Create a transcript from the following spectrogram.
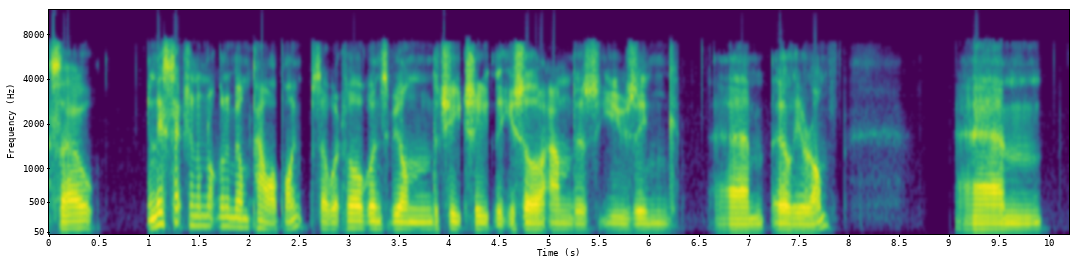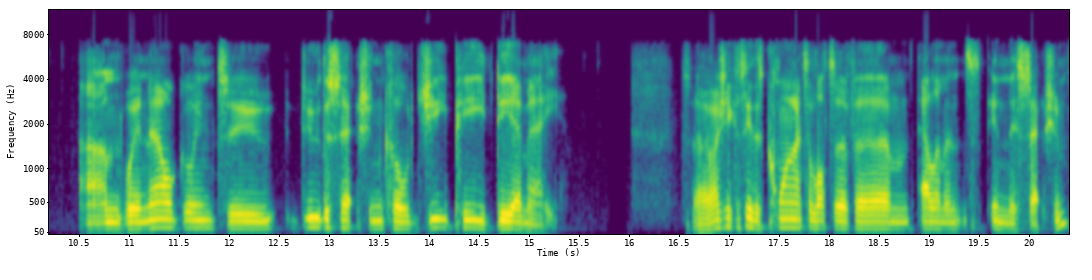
So in this section, I'm not going to be on PowerPoint, so it's all going to be on the cheat sheet that you saw Anders using um, earlier on. Um, and we're now going to do the section called GPDMA. So as you can see, there's quite a lot of um, elements in this section.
